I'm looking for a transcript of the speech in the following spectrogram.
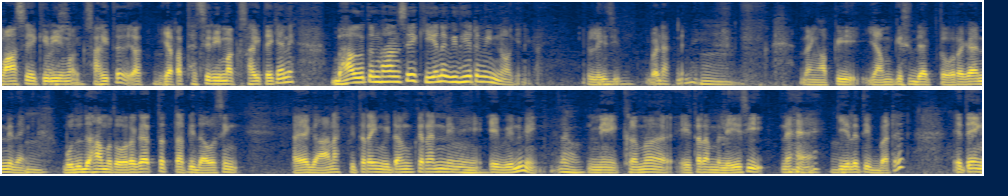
වාසය කිරීමක් සහිත යටත් හැසිරීමක් සහිත. ඒ කියන්නේ භාගතුන් වහන්සේ කියන විදිහටම ඉන්නවා කියන එකයි. ලේසි වැඩක් නෙමෙයි. දැන් අපි යම් කිසි දෙයක් තෝරගන්නේ දැන් බුදුදහම තෝරගත්තත් අපි දවසින් පැය ගාණක් විතරයි මිඩංගු කරන්නේ මේ ඒ වෙනුවෙන්. මේ ක්‍රම ඒ තරම්ම ලේසි නැහැ කියලා තිබ්බට. ඉතින්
